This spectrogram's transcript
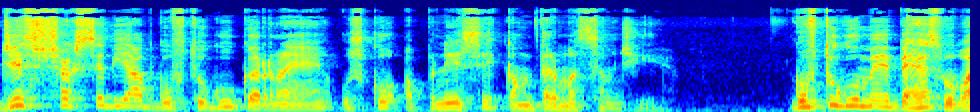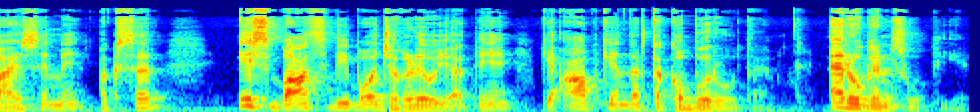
जिस शख्स से भी आप गुफ्तगु कर रहे हैं उसको अपने से कमतर मत समझिए। गुफ्तगु में बहस मुबासे में अक्सर इस बात से भी बहुत झगड़े हो जाते हैं कि आपके अंदर तकबर होता है एरोगेंस होती है।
